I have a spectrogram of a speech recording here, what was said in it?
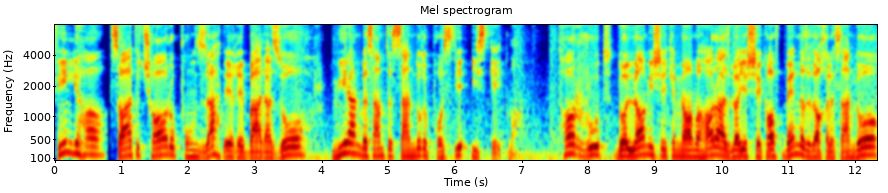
فینلی ها ساعت 4 و 15 دقیقه بعد از ظهر میرن به سمت صندوق پستی ایستگیت مال. تا روت دولا میشه که نامه ها رو از لای شکاف بندازه داخل صندوق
